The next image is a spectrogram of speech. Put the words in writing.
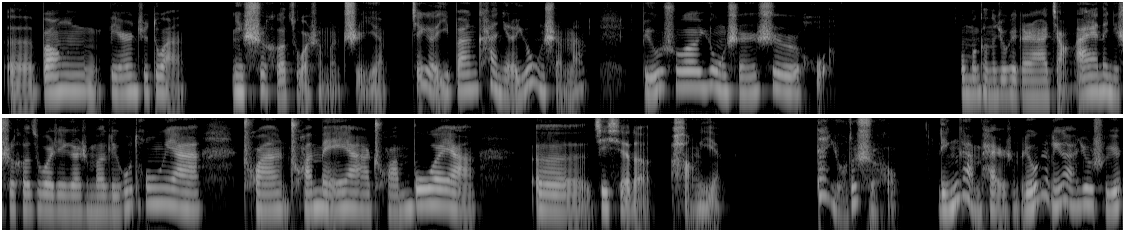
呃，帮别人去断你适合做什么职业。这个一般看你的用神嘛。比如说用神是火，我们可能就会跟人家讲，哎，那你适合做这个什么流通呀、传传媒呀、传播呀，呃，这些的行业。但有的时候灵感派是什么？灵感灵感就属于。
